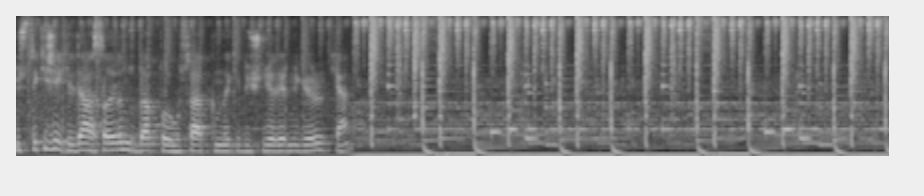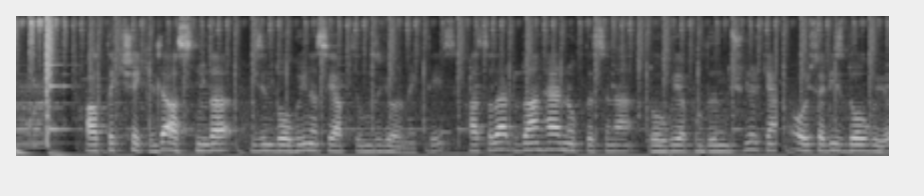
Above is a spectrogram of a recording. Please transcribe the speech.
Üstteki şekilde hastaların dudak dolgusu hakkındaki düşüncelerini görürken Alttaki şekilde aslında bizim dolguyu nasıl yaptığımızı görmekteyiz. Hastalar dudağın her noktasına dolgu yapıldığını düşünürken oysa biz dolguyu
